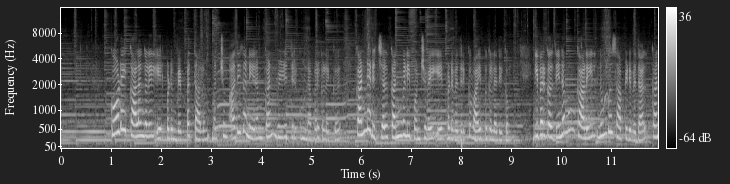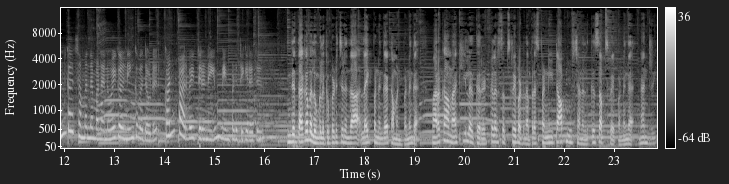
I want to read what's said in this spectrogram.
கோடை காலங்களில் ஏற்படும் வெப்பத்தாலும் மற்றும் அதிக நேரம் கண் விழித்திருக்கும் நபர்களுக்கு கண்ணெரிச்சல் கண்வழி போன்றவை ஏற்படுவதற்கு வாய்ப்புகள் அதிகம். இவர்கள் தினமும் காலையில் நுங்கு சாப்பிடுவதால் கண்கள் சம்பந்தமான நோய்கள் நீங்குவதோடு கண் பார்வை திறனையும் மேம்படுத்துகிறது. இந்த தகவல் உங்களுக்கு பிடிச்சிருந்தா லைக் பண்ணுங்க கமெண்ட் பண்ணுங்க. மறக்காம கீழே இருக்க ரெட் கலர் சப்ஸ்கிரைப் பட்டனை பிரஸ் பண்ணி டாப் நியூஸ் சேனலுக்கு சப்ஸ்கிரைப் பண்ணுங்க. நன்றி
